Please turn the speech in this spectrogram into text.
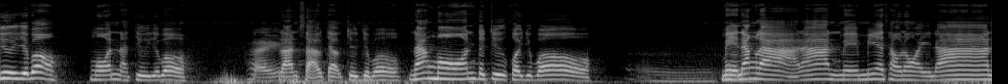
จืออยู่บ่หมอนน่ะจืออยู่บ่ไผ่หลานสาวเจ้าจืออยู่บ่นางหมอนเจะจือข่อยอยู่บ่แม่นางลานั่นแม่เมียเท่าน้อยนั่น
